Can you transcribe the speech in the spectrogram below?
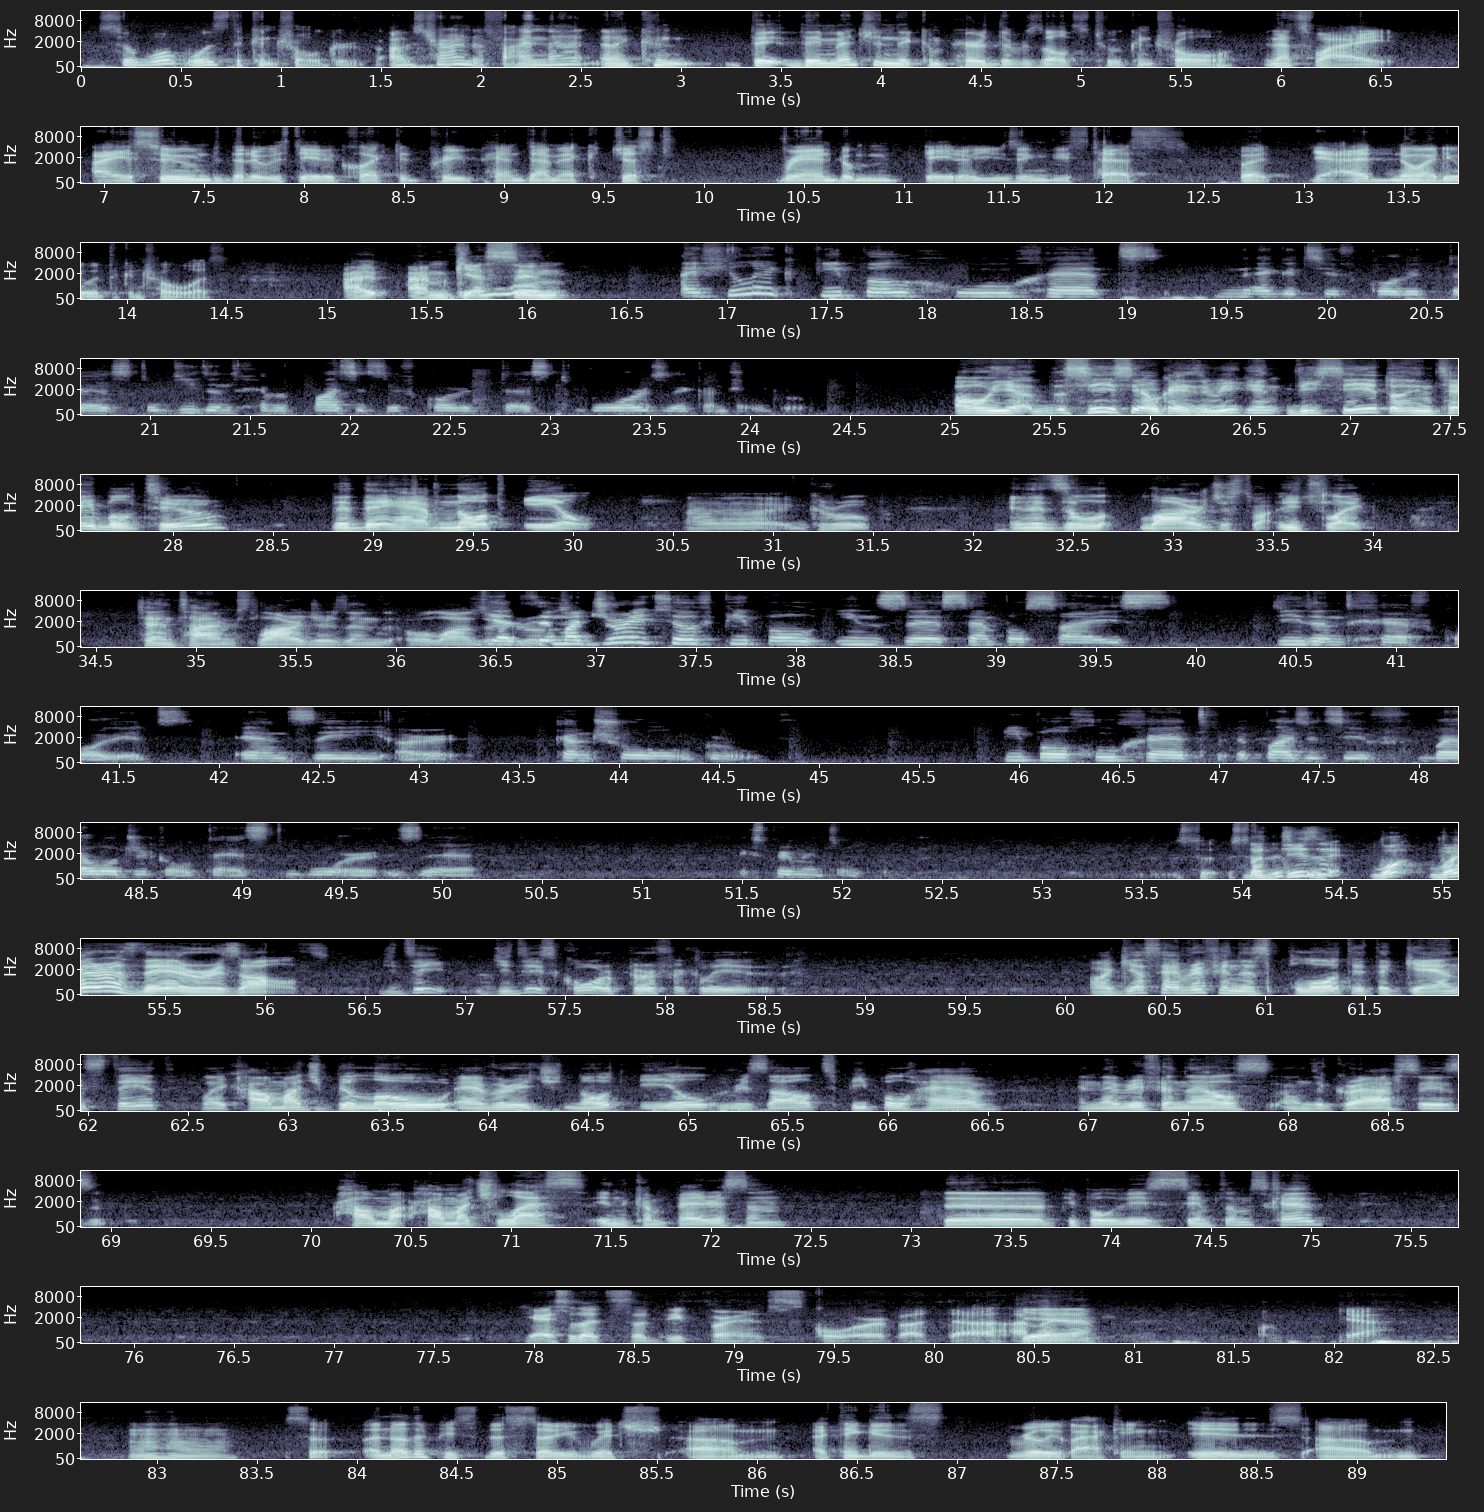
So what was the control group? I was trying to find that and I couldn't they, they mentioned they compared the results to a control and that's why I assumed that it was data collected pre-pandemic, just random data using these tests. But yeah, I had no idea what the control was. I, I'm guessing. I feel like people who had negative COVID test or didn't have a positive COVID test were the control group. Oh yeah, the see, see, okay, we can we see it on in table two. that they have not ill uh, group, and it's the largest one. It's like ten times larger than all other yeah, groups. the majority of people in the sample size didn't have COVID, and they are control group. People who had a positive biological test were the experimental group. So, so but this these, is- are- what? Where are their results? Did they did they score perfectly? I guess everything is plotted against it, like how much below average, not ill results people have, and everything else on the graphs is how much how much less in comparison the people with symptoms had. Yeah, so that's a different score, but uh, I yeah. might, yeah. Mm-hmm. So another piece of this study, which um, I think is really lacking, is um,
